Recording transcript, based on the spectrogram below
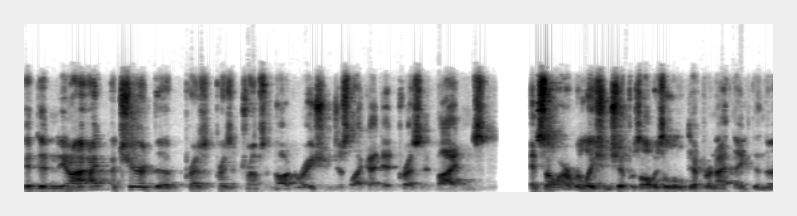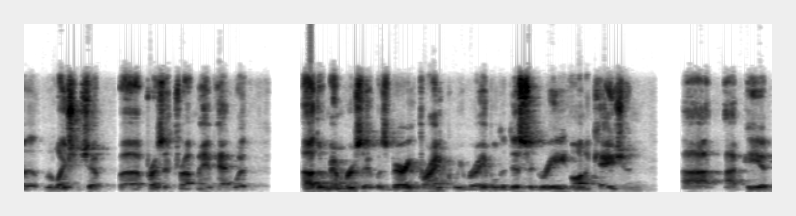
It didn't. You know, I, I chaired the pres- President Trump's inauguration just like I did President Biden's. And so our relationship was always a little different, I think, than the relationship uh, President Trump may have had with other members. It was very frank. We were able to disagree on occasion. Uh, I, he had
